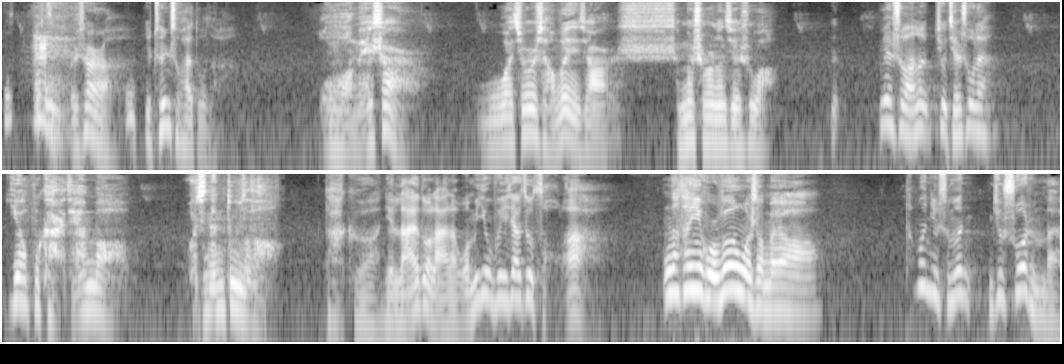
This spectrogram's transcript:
怎么回事啊？你真吃坏肚子了？我没事儿，我就是想问一下，什么时候能结束啊？面试完了就结束了呀？要不改天吧，我今天肚子疼。大哥，你来都来了，我们应付一下就走了。那他一会儿问我什么呀？他问你什么你就说什么呗。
